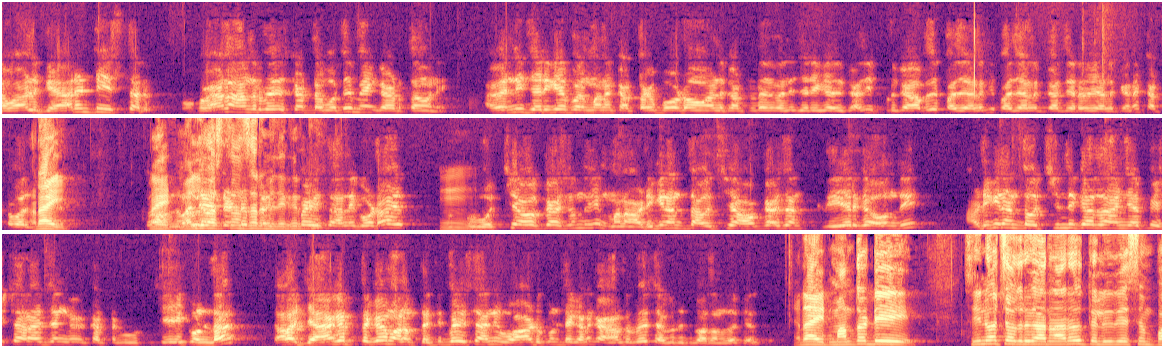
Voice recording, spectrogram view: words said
వాళ్ళు గ్యారంటీ ఇస్తారు. ఒకవేళ ఆంధ్రప్రదేశ్ కట్టకపోతే మేము కడతామని. అవన్నీ జరిగే పని. మనం కట్టకపోవడం వాళ్ళు కట్టడం ఇవన్నీ జరిగేది కాదు. ఇప్పుడు కాకపోతే పదేళ్ళకి పదేళ్ళకి కాదు ఇరవై ఏళ్ళకైనా రైట్ దగ్గరికి. పైసాని కూడా ఇప్పుడు వచ్చే అవకాశం ఉంది. మనం అడిగినంత వచ్చే అవకాశం క్లియర్గా ఉంది. అడిగినంత వచ్చింది కదా అని చెప్పి ఇష్టారాజ్యంగా కట్ట చేయకుండా చాలా జాగ్రత్తగా మనం ప్రతి పైసాని వాడుకుంటే కనుక ఆంధ్రప్రదేశ్ అభివృద్ధి పదంలోకి వెళ్తుంది. రైట్ మనతోటి శ్రీనివాస్ చౌదరి గారు తెలుగుదేశం పార్టీ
